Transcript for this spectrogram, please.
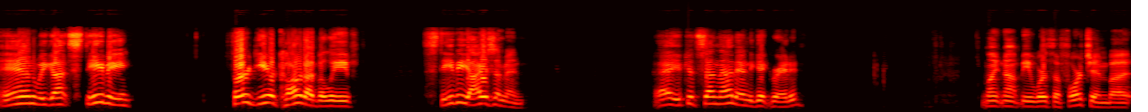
And we got Stevie, third year card, I believe. Stevie Yzerman. Hey, you could send that in to get graded. Might not be worth a fortune, but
